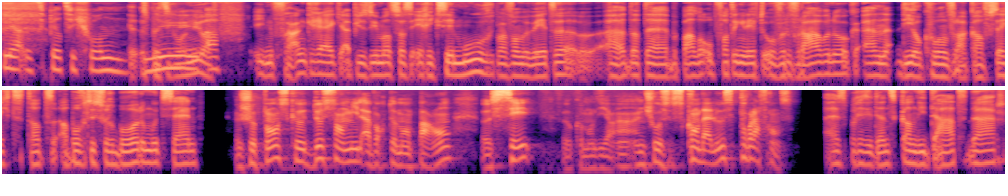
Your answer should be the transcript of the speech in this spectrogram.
Ja, dat speelt zich gewoon, dat speelt nu, zich gewoon nu af. af. In Frankrijk heb je zo iemand zoals Eric Zemmour, waarvan we weten uh, dat hij bepaalde opvattingen heeft over vrouwen ook, en die ook gewoon vlak af zegt dat abortus verboden moet zijn. Je pense que 200 000 avortements par an, uh, c'est, uh, comment dire, une chose scandaleuse pour la France. Hij is presidentskandidaat daar.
